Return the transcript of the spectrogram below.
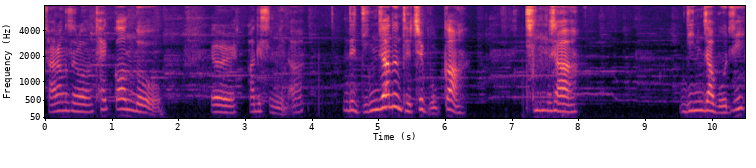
자랑스러운 태권도를 하겠습니다. 근데 닌자는 대체 뭘까? 닌자 닌자 뭐지?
